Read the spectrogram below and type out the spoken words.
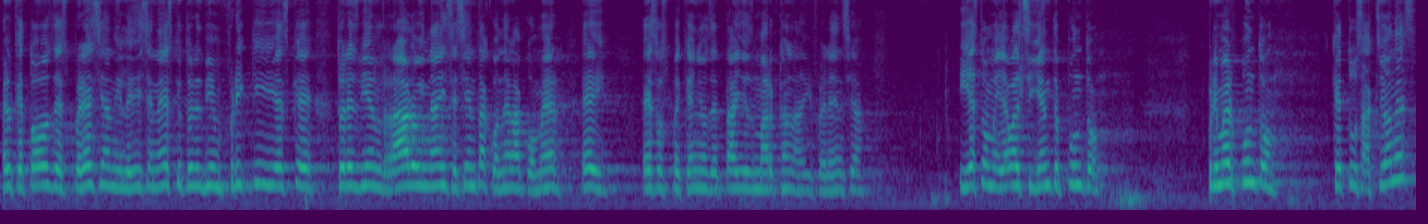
el que todos desprecian y le dicen, es que tú eres bien friki, es que tú eres bien raro y nadie se sienta con él a comer. Hey, esos pequeños detalles marcan la diferencia. Y esto me lleva al siguiente punto. Primer punto, que tus acciones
